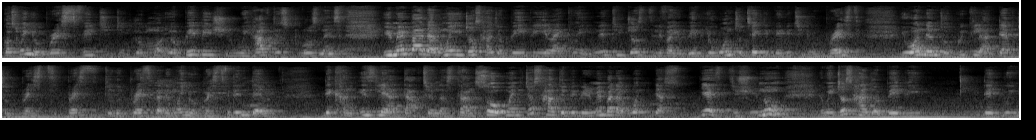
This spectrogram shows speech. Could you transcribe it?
Because when you breastfeed your your baby should we have this closeness. You remember that when you just had your baby like when you just deliver your baby you want to take the baby to your breast. You want them to quickly adapt to breast breast to the breast that when you're breastfeeding them they can easily adapt you understand? So when you just have the baby remember that what yes yes you should know when you just had your baby. They we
